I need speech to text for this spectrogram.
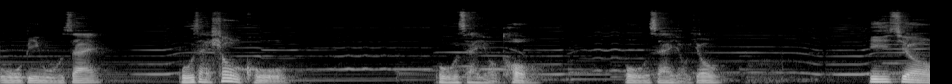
无病无灾。不再受苦，不再有痛，不再有忧，依旧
